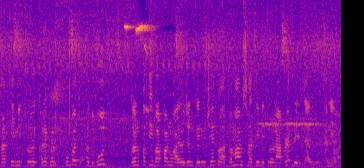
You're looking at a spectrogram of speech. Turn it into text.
સાથી મિત્રોએ ખરેખર ખૂબ જ અદ્ભુત ગણપતિ બાપાનું આયોજન કર્યું છે. તો આ તમામ સાથી મિત્રોને આપણે બિરદાવીએ. ધન્યવાદ.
